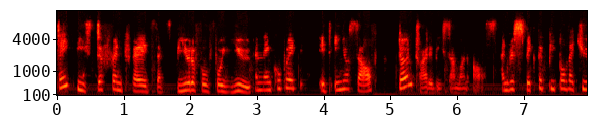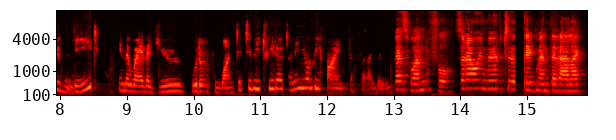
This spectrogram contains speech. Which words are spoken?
Take these different traits that's beautiful for you and incorporate it in yourself. Don't try to be someone else and respect the people that you lead in the way that you would have wanted to be treated, and then you'll be fine. That's what I believe. That's wonderful. So now we move to the segment that I like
